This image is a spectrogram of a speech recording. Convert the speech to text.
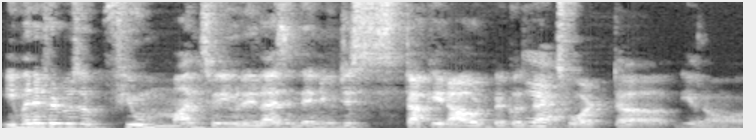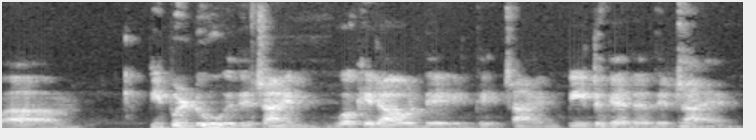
even if it was a few months where you realize and then you just stuck it out because Yeah. that's what uh, you know um, people do. They try and work it out. They they try and be together. They try and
